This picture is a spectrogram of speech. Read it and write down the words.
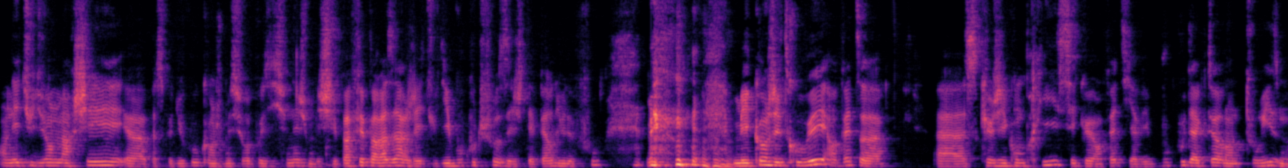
en étudiant le marché, euh, parce que du coup, quand je me suis repositionné, je ne l'ai pas fait par hasard, j'ai étudié beaucoup de choses et j'étais perdu de fou. Mais quand j'ai trouvé, en fait, euh, euh, ce que j'ai compris, c'est qu'en fait, il y avait beaucoup d'acteurs dans le tourisme.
